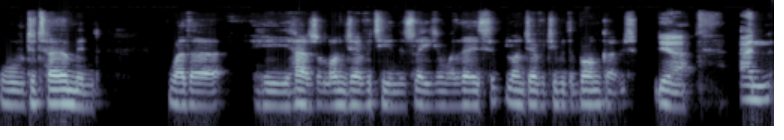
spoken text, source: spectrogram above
will determine whether he has longevity in this league and whether there's longevity with the Broncos. Yeah. And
